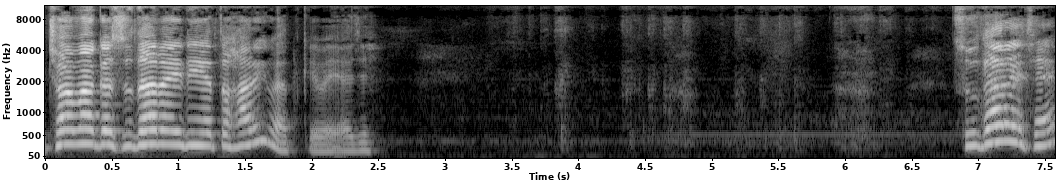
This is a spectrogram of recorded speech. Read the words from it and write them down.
છ વાગે સુધારાઈ રહીએ તો સારી વાત કહેવાય આજે. સુધારે છે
